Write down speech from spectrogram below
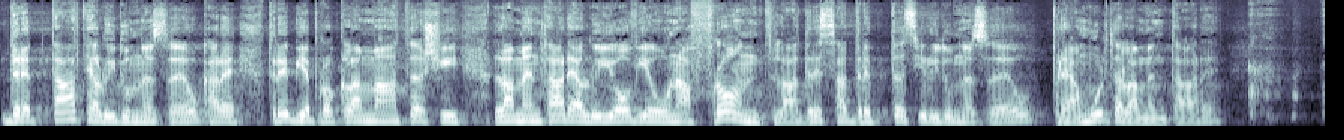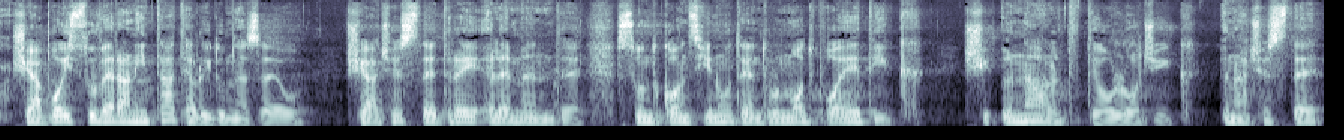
dreptatea lui Dumnezeu care trebuie proclamată și lamentarea lui Iov e un afront la adresa dreptății lui Dumnezeu, prea multă lamentare, și apoi suveranitatea lui Dumnezeu Și aceste trei elemente sunt conținute într-un mod poetic și înalt teologic în aceste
